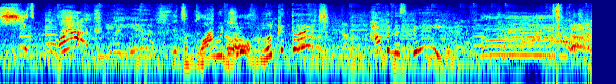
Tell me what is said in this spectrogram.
She's black. Why, yes. It's a black Would girl. you look at that? How can this be? Darling.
